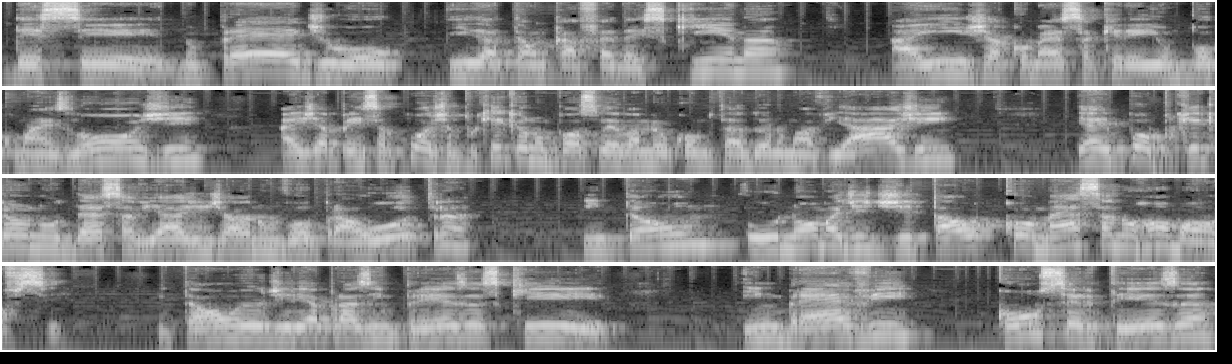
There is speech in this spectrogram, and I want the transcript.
descer no prédio ou ir até um café da esquina, aí já começa a querer ir um pouco mais longe, aí já pensa, poxa, por que, que eu não posso levar meu computador numa viagem? E aí, pô, por que, que eu não dessa viagem já não vou para outra? Então, o nômade digital começa no home office. Então, eu diria para as empresas que em breve, com certeza,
